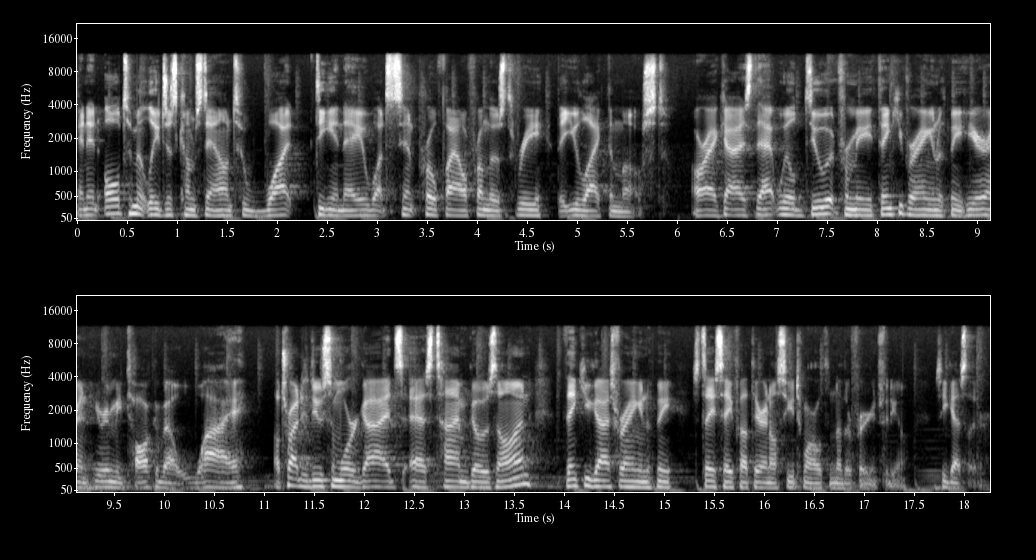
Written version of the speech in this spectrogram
And it ultimately just comes down to what DNA, what scent profile from those three that you like the most. All right, guys, that will do it for me. Thank you for hanging with me here and hearing me talk about why. I'll try to do some more guides as time goes on. Thank you guys for hanging with me. Stay safe out there, and I'll see you tomorrow with another fragrance video. See you guys later.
